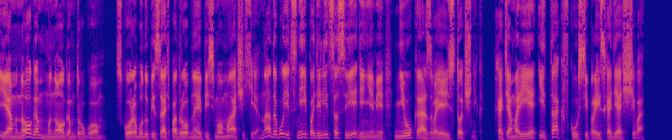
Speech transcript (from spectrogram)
и о многом-многом другом. Скоро буду писать подробное письмо мачехе, надо будет с ней поделиться сведениями, не указывая источник. Хотя Мария и так в курсе происходящего,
